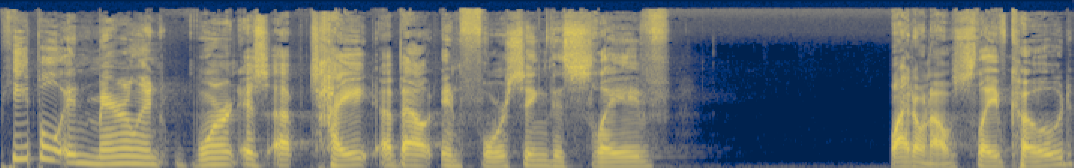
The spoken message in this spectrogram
people in Maryland weren't as uptight about enforcing the slave, I don't know, slave code.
